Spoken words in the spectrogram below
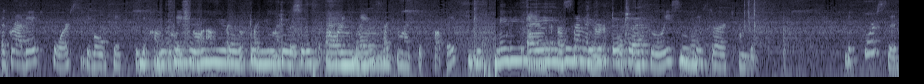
a graduate course devoted to the Before computational sharing, aspect of to mute psychometrics, yourself covering and main uh, psychometric topics, maybe and a seminar it open to recent Yeah. research and guests. The courses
